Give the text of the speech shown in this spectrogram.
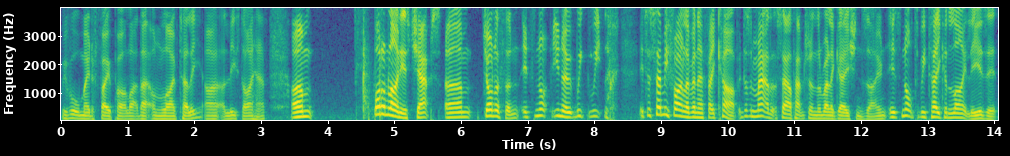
We've all made a faux pas like that on live telly, uh, at least I have. Um, Bottom line is, chaps, um, Jonathan, it's not, you know, we, we it's a semi final of an FA Cup. It doesn't matter that Southampton are in the relegation zone. It's not to be taken lightly, is it?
